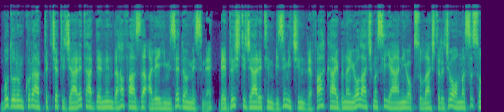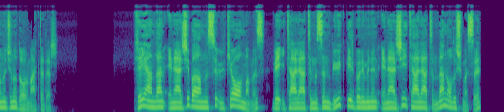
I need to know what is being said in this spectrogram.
Bu durum kur arttıkça ticaret hadlerinin daha fazla aleyhimize dönmesine ve dış ticaretin bizim için refah kaybına yol açması yani yoksullaştırıcı olması sonucunu doğurmaktadır. Öte yandan enerji bağımlısı ülke olmamız ve ithalatımızın büyük bir bölümünün enerji ithalatından oluşması,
